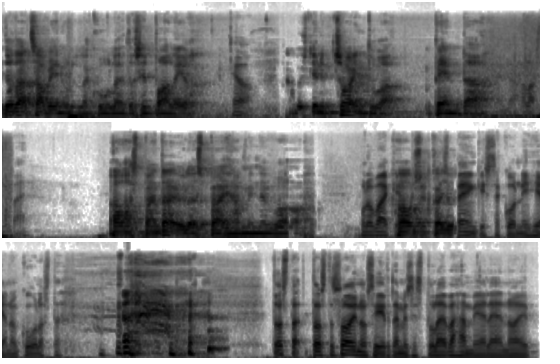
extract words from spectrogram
Ja tota Savinulilla kuulee tosi paljon. Joo. Mä pystyn nyt jointua Mennään alaspäin. alaspäin tai ylöspäin ihan minne vaan. Mulla on vaikea Hauska pysyä penkissä, kun on niin hienon kuulosta. Tuosta, tuosta soinun siirtämisestä tulee vähän mieleen noin,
